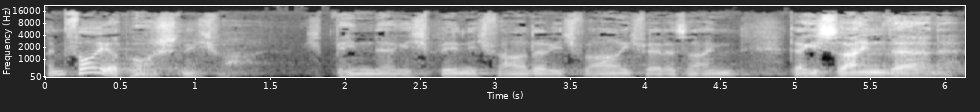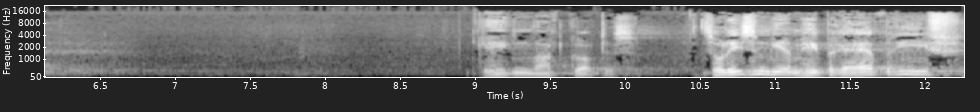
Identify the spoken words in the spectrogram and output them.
Ein Feuerbusch, nicht wahr? Ich bin der ich bin, ich war der ich war, ich werde sein, der ich sein werde. Gegenwart Gottes. So lesen wir im Hebräerbrief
